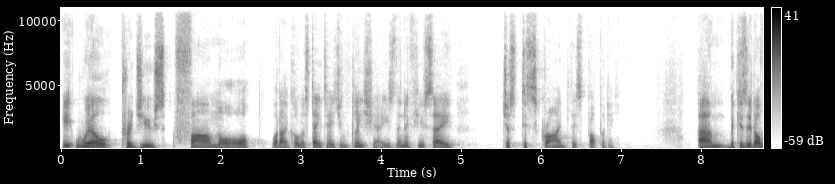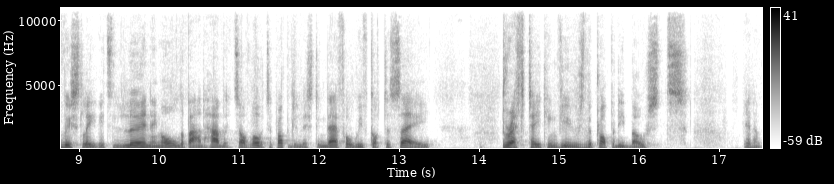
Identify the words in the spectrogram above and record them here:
it will produce far more what I call estate agent cliches than if you say, just describe this property. Um, because it obviously it's learning all the bad habits of oh it's a property listing therefore we've got to say breathtaking views the property boasts, you know,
